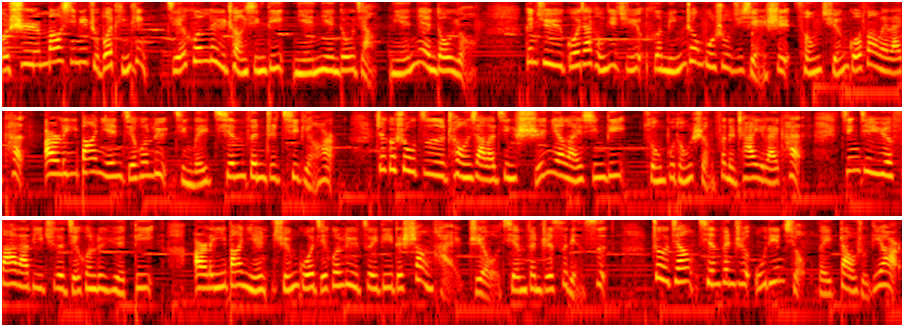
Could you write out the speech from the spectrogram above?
我是猫心理主播婷婷，结婚率创新低，年年都讲，年年都有。根据国家统计局和民政部数据显示，从全国范围来看，二零一八年结婚率仅为千分之七点二，这个数字创下了近十年来新低。从不同省份的差异来看，经济越发达地区的结婚率越低。二零一八年全国结婚率最低的上海只有千分之四点四，浙江千分之五点九为倒数第二，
